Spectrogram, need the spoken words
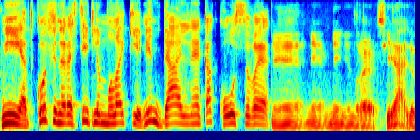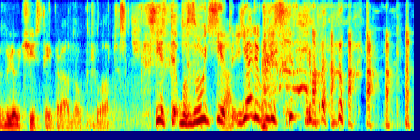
Нет, кофе на растительном молоке. Миндальное, кокосовое. Не, не, мне не нравится. Я люблю чистый продукт. Вот. Чистый, звучит. Да. Я люблю чистый продукт.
